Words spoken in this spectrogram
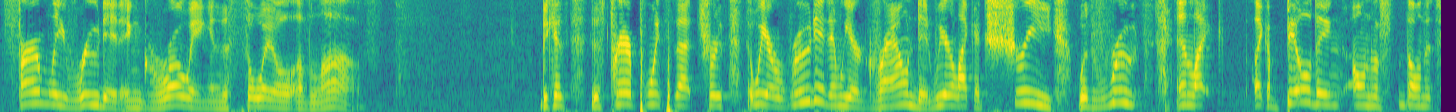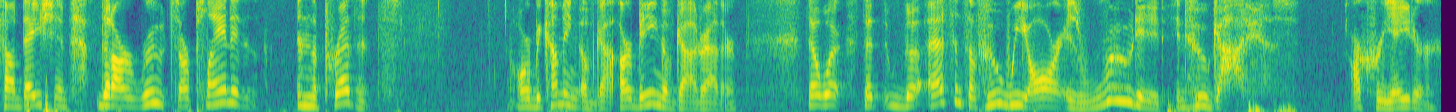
firmly rooted and growing in the soil of love. Because this prayer points to that truth that we are rooted and we are grounded. We are like a tree with roots and like like a building on on its foundation that our roots are planted in the presence or becoming of God or being of God rather. That we that the essence of who we are is rooted in who God is. Our creator.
